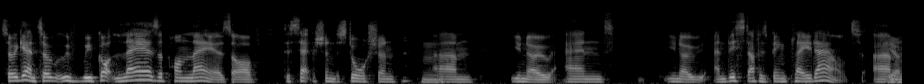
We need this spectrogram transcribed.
so again, so we've we've got layers upon layers of deception, distortion, mm. um, you know, and you know, and this stuff is being played out um, yeah.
